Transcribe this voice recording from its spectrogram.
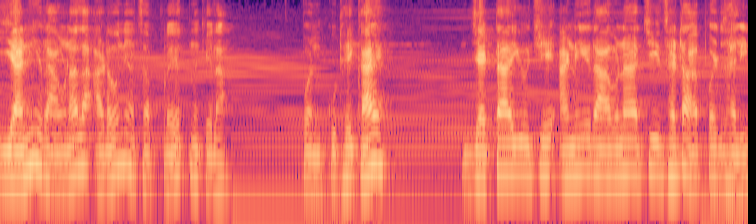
यांनी रावणाला अडवण्याचा प्रयत्न केला. पण कुठे काय? जटायूची आणि रावणाची झटापट झाली.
